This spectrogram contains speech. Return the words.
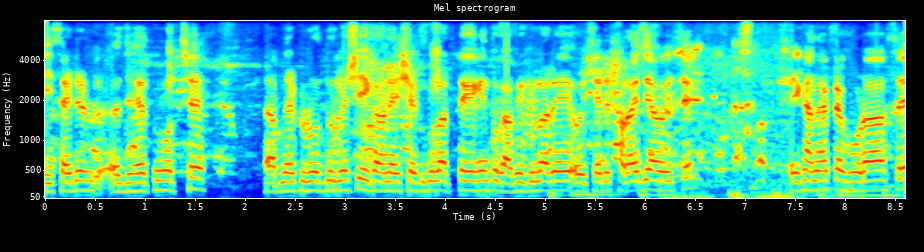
এই সাইডের যেহেতু হচ্ছে আপনার একটু রোদ্দুর বেশি এই কারণে এই শেডগুলার থেকে কিন্তু গাভীগুলারে ওই সাইডে সরাই দেওয়া হয়েছে। এইখানে একটা ঘোড়া আছে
